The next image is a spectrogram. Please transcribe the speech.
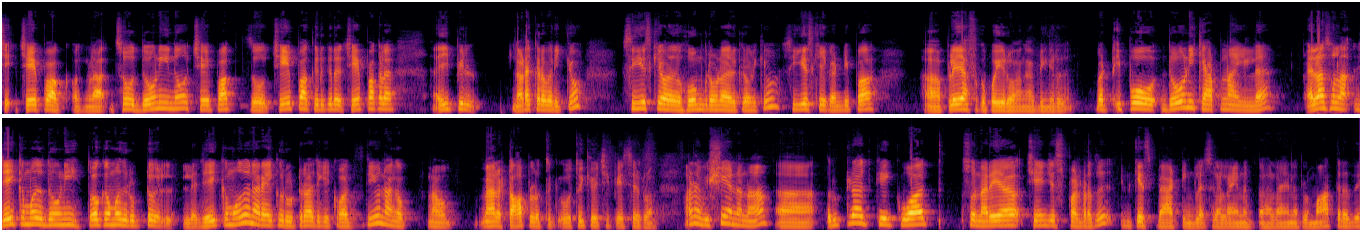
சே சேப்பாக் ஓகேங்களா? ஸோ தோனினோ சேப்பாக் ஸோ சேப்பாக் இருக்கிற சேப்பாக்கில் ஐபிஎல் நடக்கிற வரைக்கும் சிஎஸ்கே ஹோம் கிரவுண்டாக இருக்கிற வரைக்கும் சிஎஸ்கே கண்டிப்பாக பிளே ஆஃபுக்கு போயிடுவாங்க அப்படிங்கிறது பட் இப்போது தோனி கேப்டனாக இல்லை. எல்லாம் சொல்லலாம். ஜெயிக்கும் போது தோனி தோக்கும் போது ருட்டு இல்லை. இல்லை ஜெயிக்கும் போது நிறைய ருட்டுராஜ் கேக்வாத்தையும் நாங்கள் நம்ம மேலே டாப்பில் தூக்கி தூக்கி வச்சு பேசிடுறோம். ஆனால் விஷயம் என்னென்னா ருட்ராஜ் கேக்வாத் ஸோ நிறையா சேஞ்சஸ் பண்ணுறது இன்கேஸ் பேட்டிங்கில் சில லைன் லைனப்பில் மாற்றுறது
